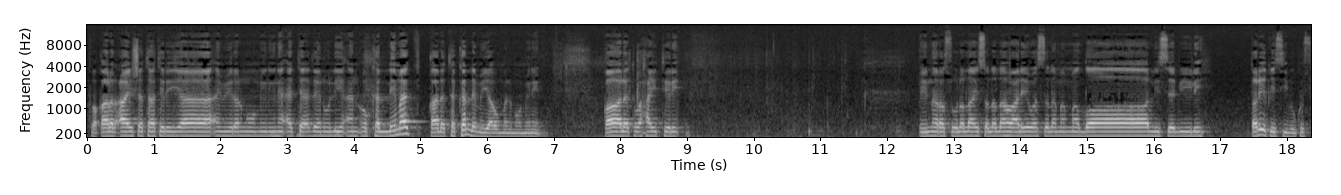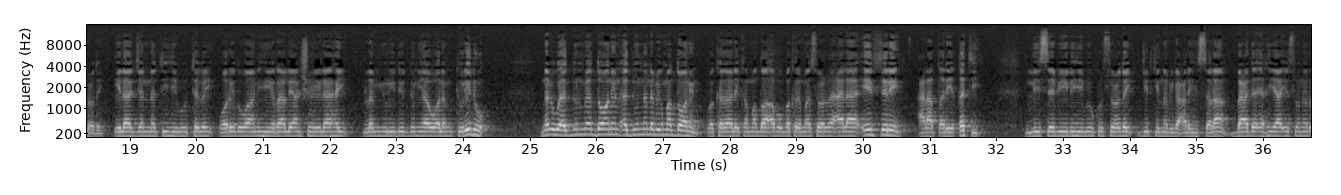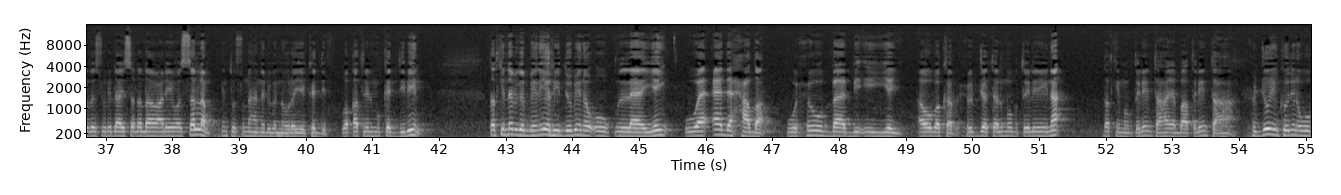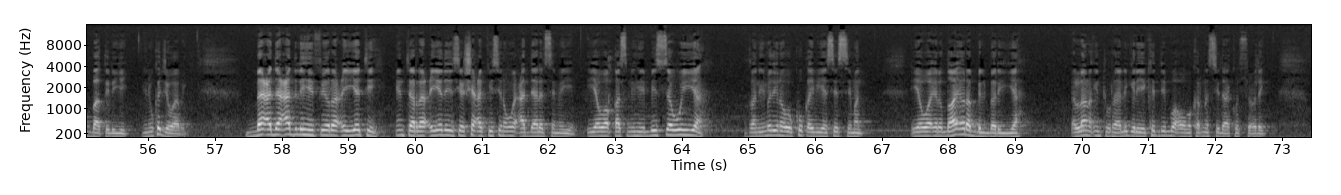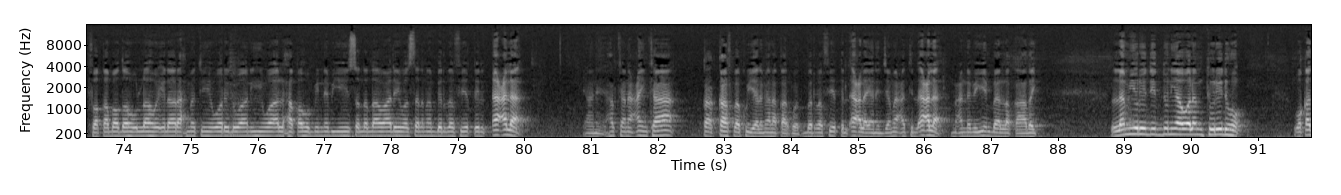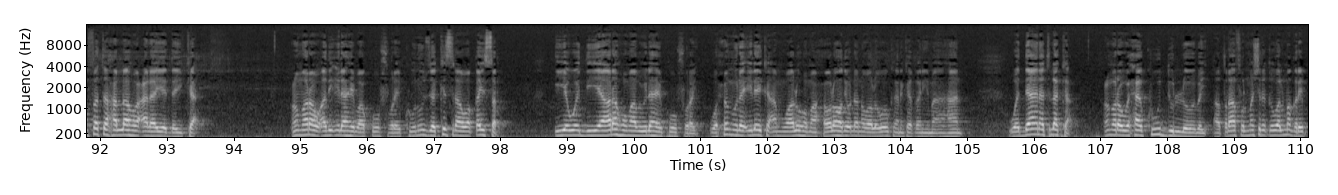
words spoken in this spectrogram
faqaalat caaishataa tiri yaa amiira اlmu'miniina ata'danu lii an ukalimak qaala takalam ya uma اlmu'miniin qaalat waxay tiri ina rasuula اllahi salى اllahu alayhi waslama madaa lisabiilih ariiqiisii buu ku socday ilaa jannatihi buu tegay wa ridwaanihi raalli anshaha ilaahay lam yurid idunyaa walam turidhu nabigu adduun ma doonin adduunna nabiga ma doonin wakadalika madaa abu bakr ma socda calaa iri calaa ariiqati lisabiilihi buu ku socday jidkii nabiga calayhi salaam bacda ixyaai sunani rasuuli llaahi sala allahu alayhi wasalam intuu sunaha nabiga nooleeyay kadib wa qatli lmukadibiin dadkii nabiga beeniyey ridoobeyna uu laayay wa adxada wuxuu baabi'iyey abubakr xujata almubdiliina dadkii mubdiliinta ahaa ee baatiliinta ahaa. Xujooyinkoodiina wuu baatiliyey. Inuu ka jawaabay bacda cadlihi fii raciyatih inta raaciyadiisa shacabkiisina uu cadaalad sameeyey. Iyo wa qasmihi bisawiya. Haniimadiina uu ku qaybiyey si siman. Iyo wa irdaai rabi lbariya allana intuu raaligeliyay kadib uu abubakarna sidaa ku socday faqabadahu llahu ilىa raxmatihi waridwaanihi waalxaqahu binabiyihi salى اllahu alayhi waslama birafiiqi اlأclى yani halkana caynkaa qaaf baa ku yaala meelaha qaarkood birafiiq اlأclى yani jamacat اlأclى maca nabiyiin baa la qaaday lam yurid اdunya walam turidhu waqad fataxa allahu calىa yadayka cumarow adi ilaahay baa kuu furay kunuuza kisra waqaysar iyo wa diyaarahumaa buu ilaahay kuu furay. Wa xumula ilayka amwaaluhumaa xoolahoodii o dhanna waa loogu keenay ka qaniima ahaan. Wa daanat laka cumarow waxaa kuu dulloobay atraafu almashriqi waalmaqrib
